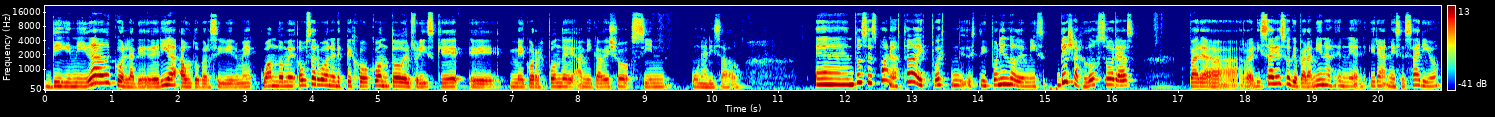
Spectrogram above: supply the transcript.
dignidad con la que debería autopercibirme cuando me observo en el espejo con todo el frizz que me corresponde a mi cabello sin un alisado. Entonces, bueno, estaba disponiendo de mis bellas dos horas para realizar eso que para mí era necesario.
